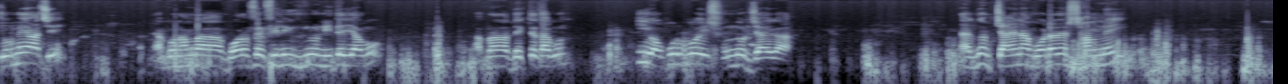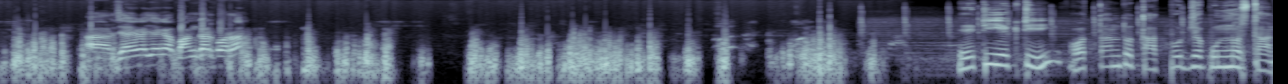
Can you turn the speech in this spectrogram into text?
জমে আছে। এখন আমরা বরফের ফিলিংসগুলো নিতে যাব। আপনারা দেখতে থাকুন, কি অপূর্ব এই সুন্দর জায়গা। একদম চায়না বর্ডারের সামনেই। আর জায়গা জায়গা বাংকার করা। এটি একটি অত্যন্ত তাৎপর্যপূর্ণ স্থান,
